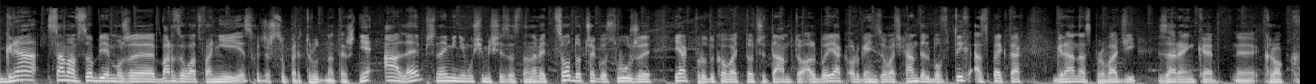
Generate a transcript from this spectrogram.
Gra sama w sobie może bardzo łatwa nie jest, chociaż super trudna też nie, ale przynajmniej nie musimy się zastanawiać, co do czego służy, jak produkować to czy tamto, albo jak organizować handel, bo w tych aspektach gra nas prowadzi za rękę e, krok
